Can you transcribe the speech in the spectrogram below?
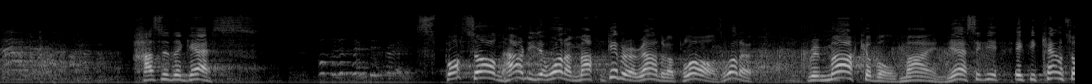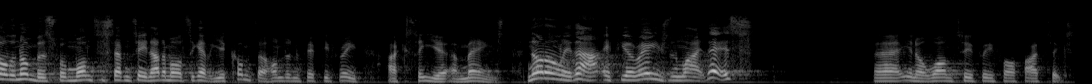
Hazard a guess. Spot on. How did you? What a math. Give her a round of applause. What a remarkable mind. Yes, if you, if you count all the numbers from 1 to 17, add them all together, you come to 153. I see you amazed. Not only that, if you arrange them like this, uh, you know, 1, 2, 3, 4, 5, 6,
